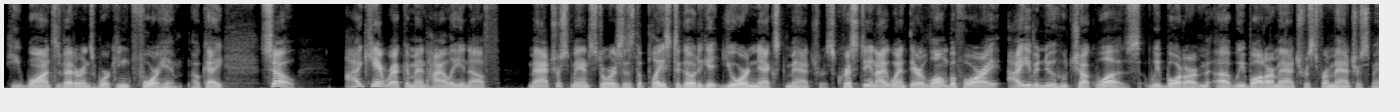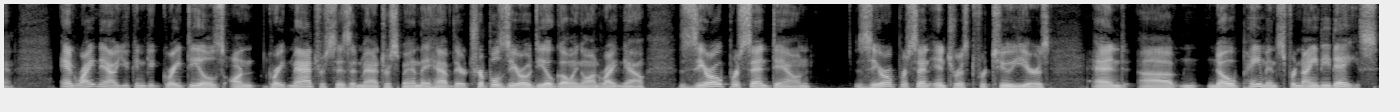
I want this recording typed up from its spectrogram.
He wants veterans working for him. Okay. So I can't recommend highly enough Mattress Man Stores is the place to go to get your next mattress. Christy and I went there long before I, I even knew who Chuck was. We bought our uh, we bought our mattress from Mattress Man, and right now you can get great deals on great mattresses at Mattress Man. They have their triple zero deal going on right now, zero percent down, zero percent interest for two years, and uh, no payments for ninety days.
